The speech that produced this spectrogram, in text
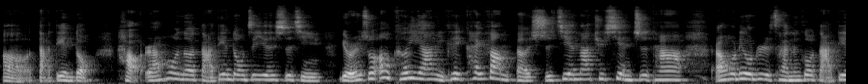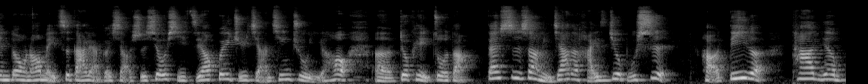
呃打电动。好，然后呢，打电动这件事情，有人说哦可以啊，你可以开放呃时间啊，去限制它，然后六日才能够打电动，然后每次打两个小时休息，只要规矩讲清楚以后，呃就可以做到。但事实上，你家的孩子就不是。好，第一个。他要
